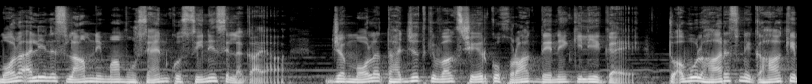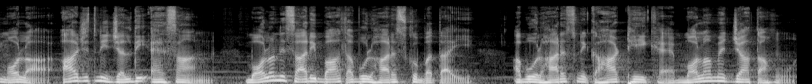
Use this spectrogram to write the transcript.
मौला अली इस्लाम ने इमाम हुसैन को सीने से लगाया। जब मौला तहजद के वक्त शेर को खुराक देने के लिए गए तो अबुल हारिस ने कहा कि, मौला, आज इतनी जल्दी एहसान। मौला ने सारी बात अबुल हारिस को बताई। अबुल हारिस ने कहा, ठीक है, मौला, मैं जाता हूँ।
